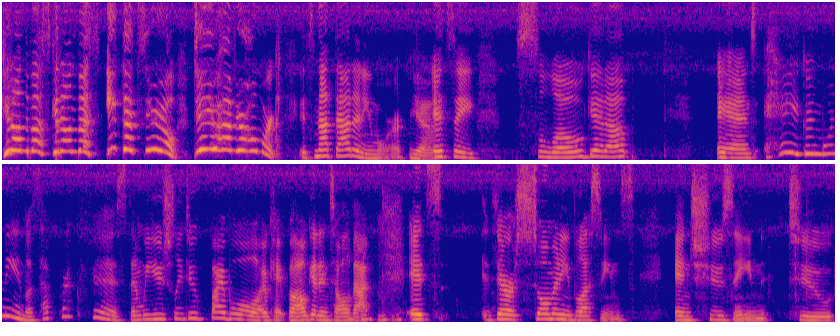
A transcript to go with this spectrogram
get on the bus, get on the bus, eat that cereal. Do you have your homework? It's not that anymore. yeah. It's a slow get up and hey, good morning, let's have breakfast. Then we usually do Bible. Okay, but I'll get into all that. It's there are so many blessings in choosing to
